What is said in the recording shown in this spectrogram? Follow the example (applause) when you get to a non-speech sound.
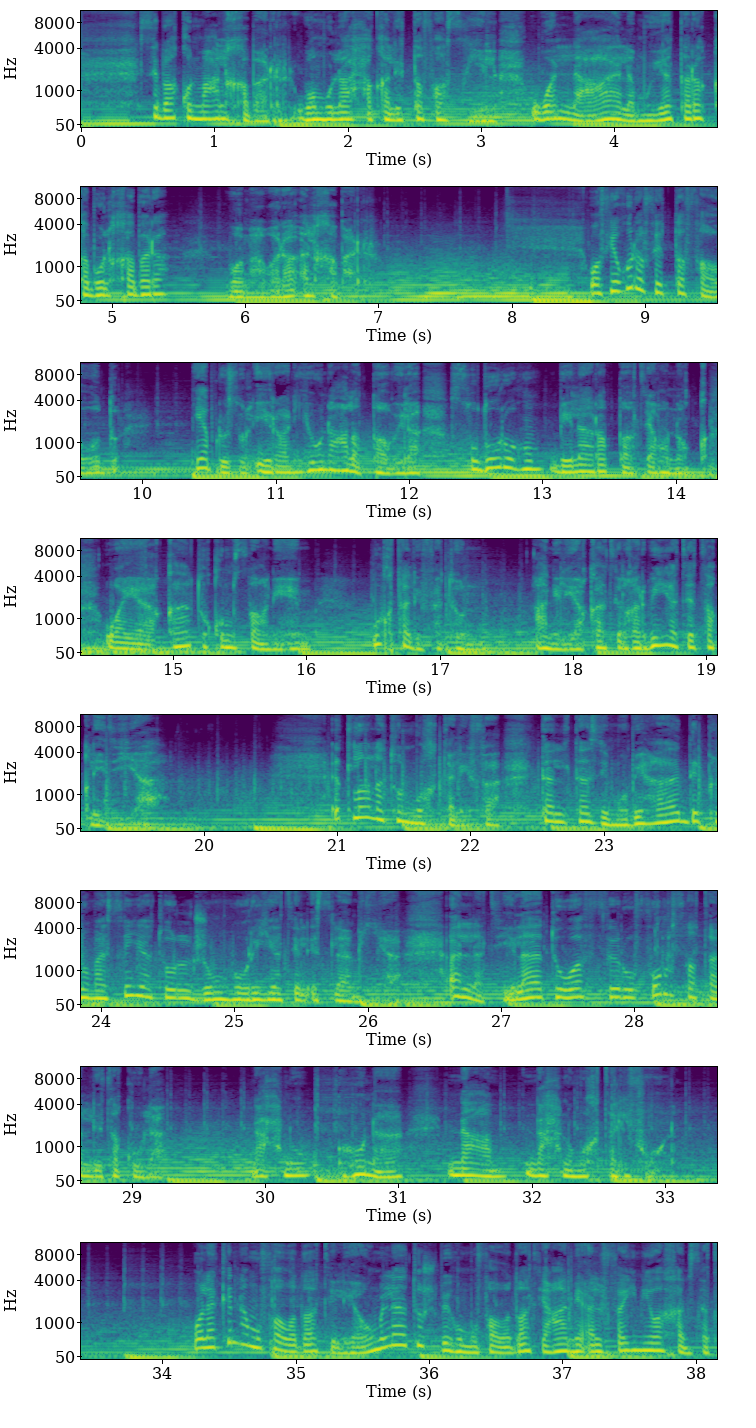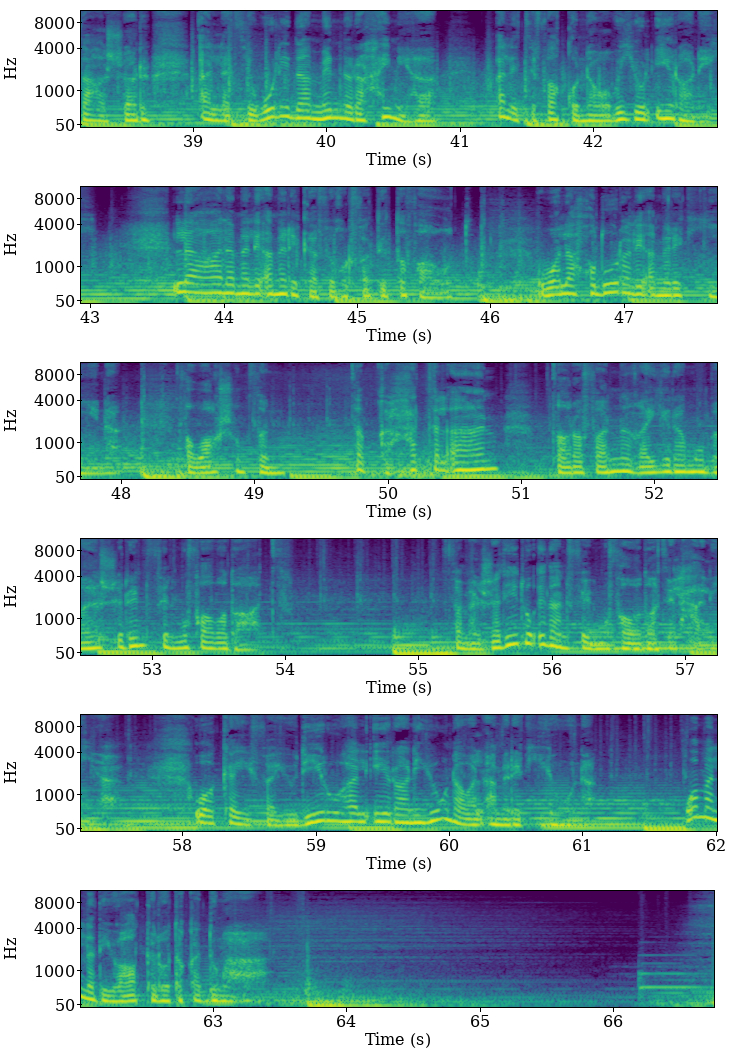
سباق مع الخبر وملاحقة للتفاصيل والعالم يترقب الخبر وما وراء الخبر. وفي غرف التفاوض يبرز الإيرانيون على الطاولة صدورهم بلا ربطات عنق وياقات قمصانهم مختلفة. عن الياقات الغربية التقليدية إطلالة مختلفة تلتزم بها دبلوماسية الجمهورية الإسلامية التي لا توفر فرصة لتقول نحن هنا نعم نحن مختلفون ولكن مفاوضات اليوم لا تشبه مفاوضات عام 2015 التي ولد من رحمها الاتفاق النووي الإيراني. لا عالم لأمريكا في غرفة التفاوض ولا حضور لأمريكيين فواشنطن تبقى حتى الآن طرفا غير مباشر في المفاوضات. فما الجديد اذا في المفاوضات الحالية؟ وكيف يديرها الإيرانيون والأمريكيون؟ وما الذي يعطل تقدمها؟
